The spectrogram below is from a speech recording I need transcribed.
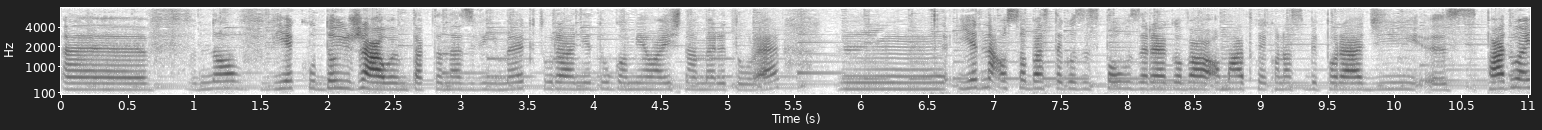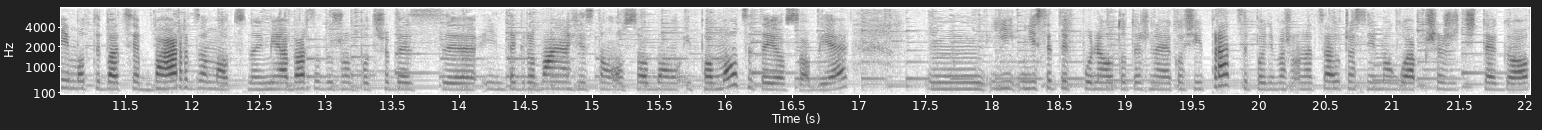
w, no, w wieku dojrzałym, tak to nazwijmy, która niedługo miała iść na emeryturę. Mm, jedna osoba z tego zespołu zareagowała o matkę, jak ona sobie poradzi. E, spadła jej motywacja bardzo mocno i miała bardzo dużą potrzebę zintegrowania się z tą osobą i pomocy tej osobie. Mm, I niestety wpłynęło to też na jakość jej pracy, ponieważ ona cały czas nie mogła przeżyć tego,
